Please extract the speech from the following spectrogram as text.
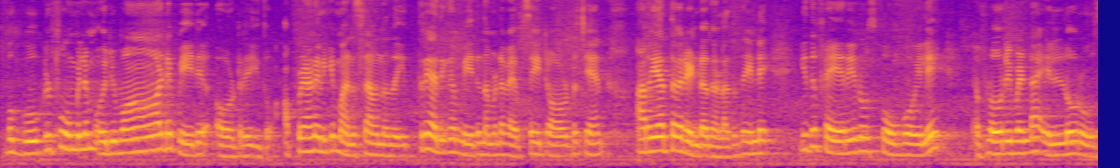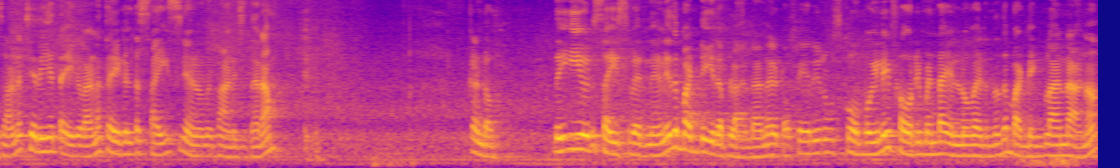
അപ്പോൾ ഗൂഗിൾ ഫോമിലും ഒരുപാട് പേര് ഓർഡർ ചെയ്തു. അപ്പോഴാണ് എനിക്ക് മനസ്സിലാവുന്നത് ഇത്രയധികം പേര് നമ്മുടെ വെബ്സൈറ്റ് ഓർഡർ ചെയ്യാൻ അറിയാത്തവരുണ്ടെന്നുള്ളത് അതിന്റെ ഇത് ഫെയറി റോസ് കോംബോയിലെ ഫ്ലോറിബണ്ട യെല്ലോ റോസാണ് ചെറിയ തൈകളാണ്. തൈകളുടെ സൈസ് ഞാനൊന്ന് കാണിച്ചു തരാം. കണ്ടോ? ഈ ഒരു സൈസ് വരുന്നതാണ്. ഇത് ബഡ് ചെയ്ത പ്ലാന്റ് ആണ് കേട്ടോ. ഫെയറി റോസ് കോംബോയിൽ ഫ്ലോറിബണ്ട യെല്ലോ വരുന്നത് ബഡ്ഡിങ് പ്ലാന്റ് ആണ്.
